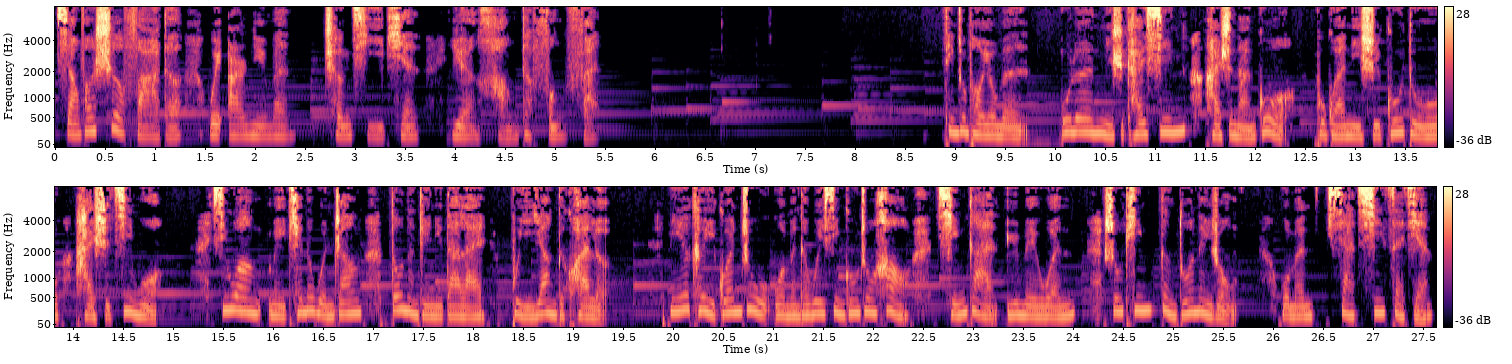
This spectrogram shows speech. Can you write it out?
想方设法的为儿女们撑起一片远航的风帆。听众朋友们，无论你是开心还是难过。不管你是孤独还是寂寞，希望每天的文章都能给你带来不一样的快乐。你也可以关注我们的微信公众号“情感与美文”，收听更多内容。我们下期再见。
